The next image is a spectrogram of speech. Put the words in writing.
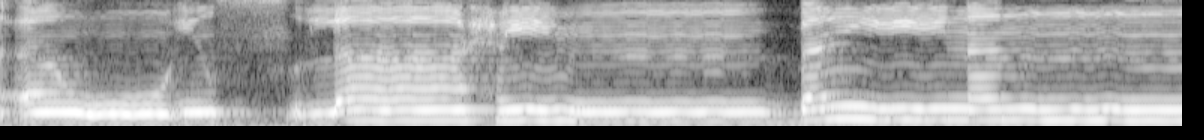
أو إصلاح بين الناس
